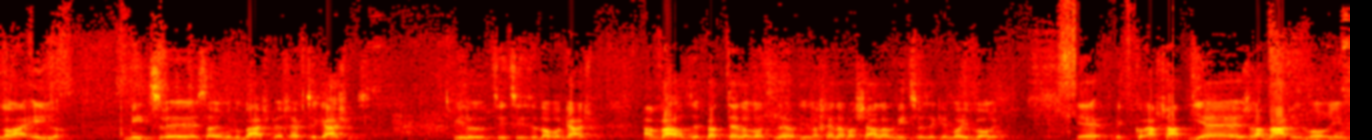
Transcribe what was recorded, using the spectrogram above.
לא העבר מצווה זה מלובש בחפצי גשמיס. תפיל ציצי זה דובר גשמיס אבל זה בטל לרוץ נרדי לכן המשל על מצווה זה כמו איבורים. yeah, עכשיו יש רמח איבורים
